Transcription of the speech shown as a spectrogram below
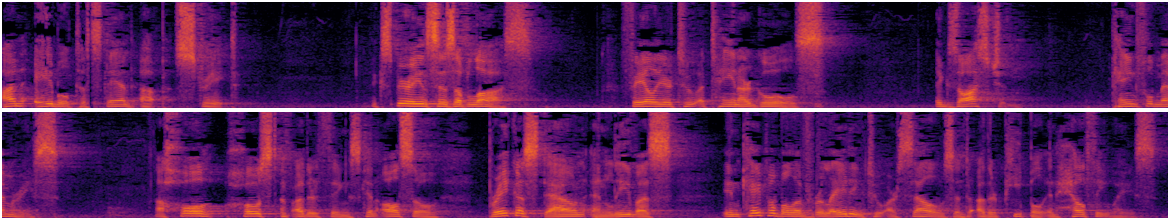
unable to stand up straight. Experiences of loss failure to attain our goals, exhaustion, painful memories, a whole host of other things can also break us down and leave us incapable of relating to ourselves and to other people in healthy ways.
